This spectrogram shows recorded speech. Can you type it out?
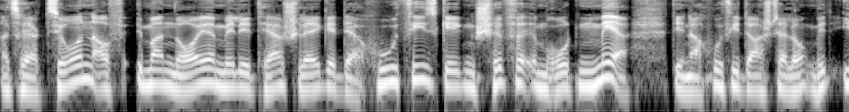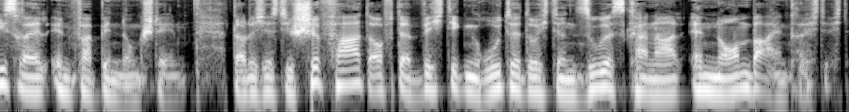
als Reaktion auf immer neue Militärschläge der Houthis gegen Schiffe im Roten Meer, die nach Houthi-Darstellung mit Israel in Verbindung stehen. Dadurch ist die Schifffahrt auf der wichtigen Route durch den Suezkanal enorm beeinträchtigt.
